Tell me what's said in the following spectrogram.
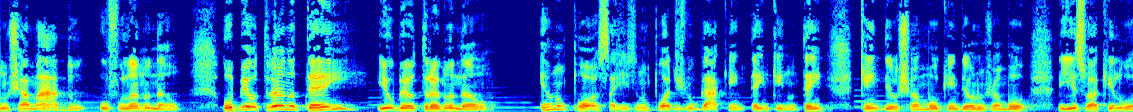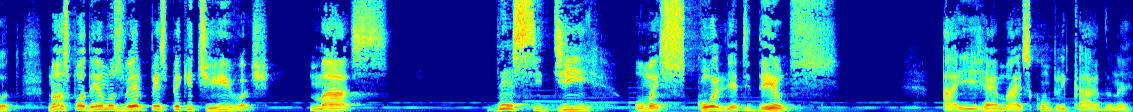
um chamado, o fulano não. O Beltrano tem e o Beltrano não. Eu não posso, a gente não pode julgar quem tem, quem não tem, quem Deus chamou, quem Deus não chamou, isso ou aquilo outro. Nós podemos ver perspectivas, mas decidir uma escolha de Deus, aí já é mais complicado, né?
